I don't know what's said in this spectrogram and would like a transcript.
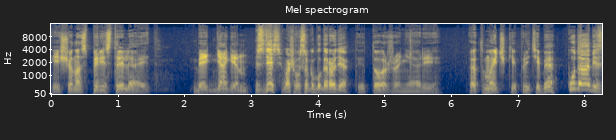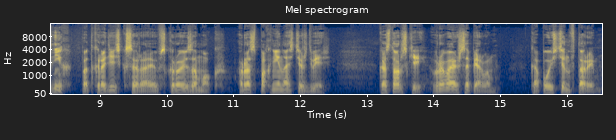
Еще нас перестреляет. Беднягин, Здесь, ваше высокоблагородие. ты тоже не ори. Отмычки при тебе? Куда без них? Подкрадись к сараю, вскрой замок. Распахни настежь дверь. Косторский, врываешься первым. Капустин вторым.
